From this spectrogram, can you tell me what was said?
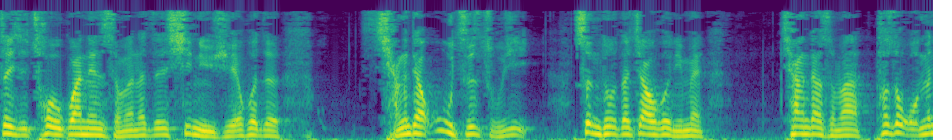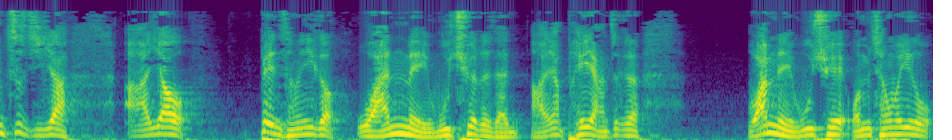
这些错误观念是什么呢？这些心理学或者强调物质主义渗透在教会里面，强调什么？他说我们自己呀啊要变成一个完美无缺的人啊，要培养这个完美无缺，我们成为一个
